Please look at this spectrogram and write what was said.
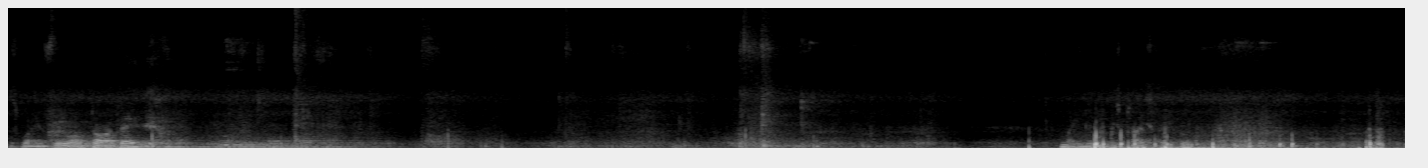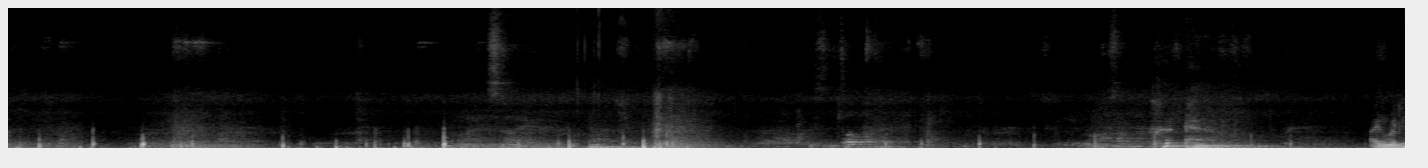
Just waiting for it, I'll dive back. Mate, look at this place, people. Right, so. That's the top. Ain't really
